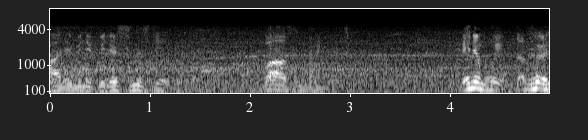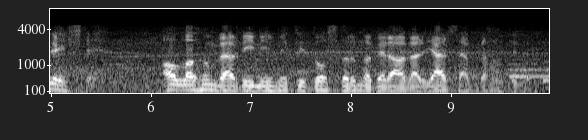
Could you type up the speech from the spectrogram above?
alemini bilirsiniz diye bildim. Vaazından geçin. Benim huyum da böyle işte. Allah'ın verdiği nimeti dostlarımla beraber yersem rahat ederim.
